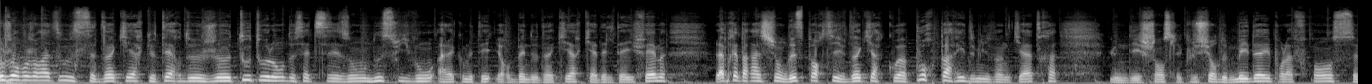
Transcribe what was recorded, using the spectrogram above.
Bonjour, bonjour à tous. Dunkerque, terre de jeu. Tout au long de cette saison, nous suivons à la communauté urbaine de Dunkerque à Delta FM la préparation des sportifs dunkerquois pour Paris 2024. L'une des chances les plus sûres de médailles pour la France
